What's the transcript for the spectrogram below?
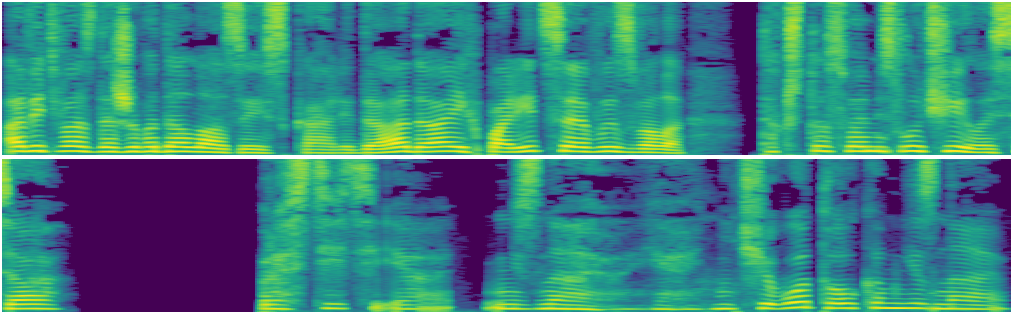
А ведь вас даже водолазы искали, да-да, их полиция вызвала. Так что с вами случилось, а?» Простите, я не знаю, я ничего толком не знаю.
